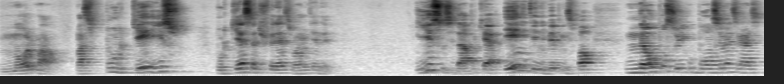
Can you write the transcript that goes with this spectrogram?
normal. Mas por que isso? Por que essa diferença? Vamos entender. Isso se dá porque a NTNB principal não possui cupons semestrais.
